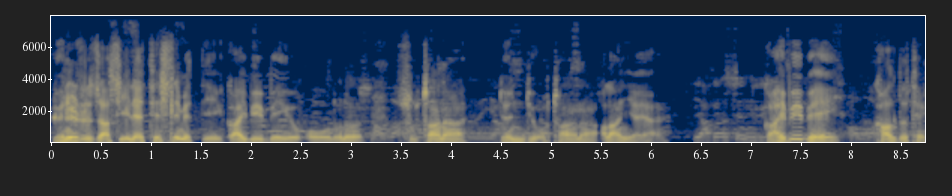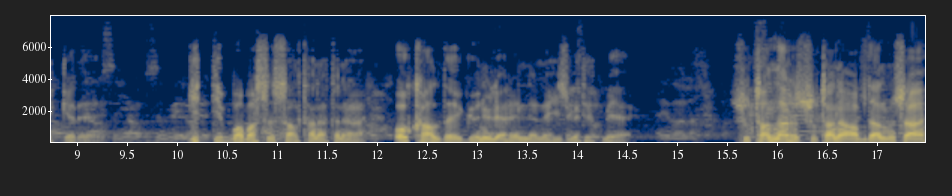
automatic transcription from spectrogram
Gönül rızası ile teslim etti Gaybi Bey oğlunu sultana, döndü otağına Alanya'ya. Gaybi Bey kaldı tekkede. Gitti babası saltanatına. O kaldı gönül erenlerine hizmet etmeye. Sultanlar Sultanı Abdal Musa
